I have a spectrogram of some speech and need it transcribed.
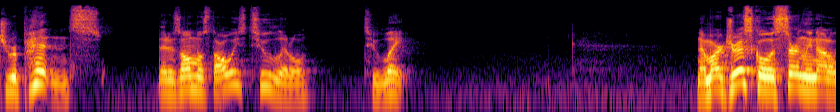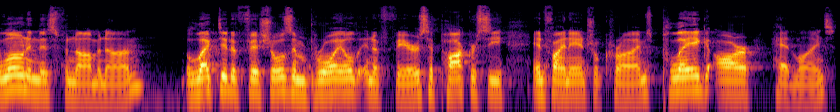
to repentance that is almost always too little, too late. Now, Mark Driscoll is certainly not alone in this phenomenon. Elected officials embroiled in affairs, hypocrisy, and financial crimes plague our headlines.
